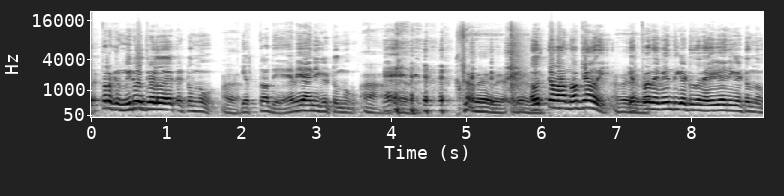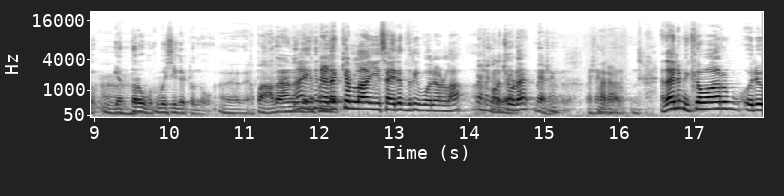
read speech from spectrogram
എത്ര നിരോധികൾ കിട്ടുന്നു? എത്ര ദേവയാനി കിട്ടുന്നു? ഒറ്റ നോക്കിയാ നോക്കിയാൽ മതി എത്ര ദേവേന്തി കിട്ടുന്നു ദേവയാനി കിട്ടുന്നു? എത്ര ഉർവശി കിട്ടുന്നു? അപ്പൊ അതാണ് ഇതിനിടയ്ക്കുള്ള ഈ സൈരദ്രി പോലെയുള്ള കുറച്ചുകൂടെ വേഷങ്ങൾ എന്തായാലും മിക്കവാറും ഒരു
